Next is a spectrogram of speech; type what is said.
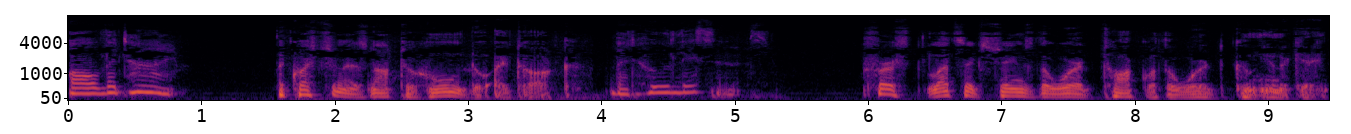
All the time. The question is not to whom do I talk, but who listens. First, let's exchange the word talk with the word communicate.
